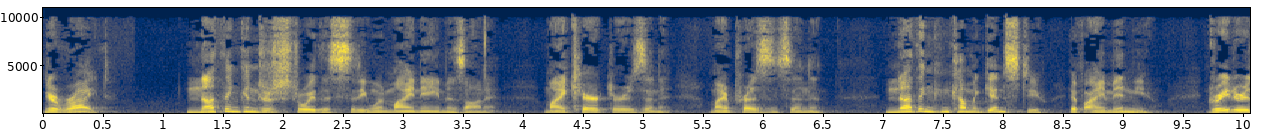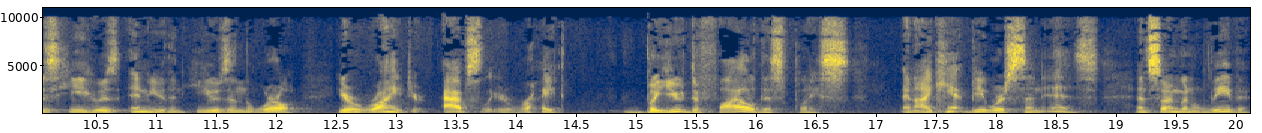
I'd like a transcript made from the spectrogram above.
You're right. Nothing can destroy the city when my name is on it, my character is in it, my presence in it. Nothing can come against you if I am in you. Greater is he who is in you than he who is in the world. You're right. You're absolutely right. But you defiled this place, and I can't be where sin is. And so I'm going to leave it.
